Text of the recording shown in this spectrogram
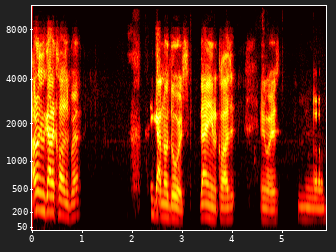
don't even got a closet, bro. Ain't got no doors. That ain't a closet. Anyways, mm.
